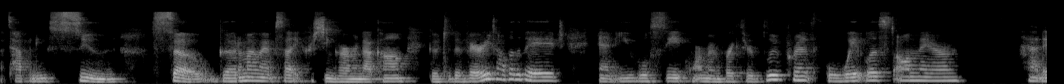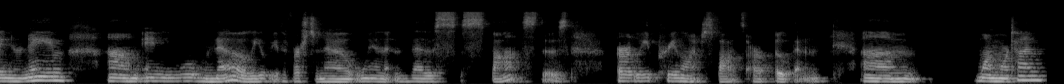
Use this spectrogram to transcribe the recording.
That's happening soon. So go to my website, christinegarvin.com, go to the very top of the page, and you will see Hormone Breakthrough Blueprint waitlist on there add in your name um, and you will know you'll be the first to know when those spots those early pre-launch spots are open um, one more time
